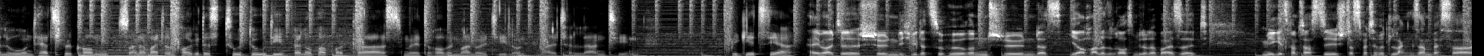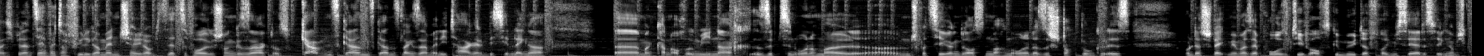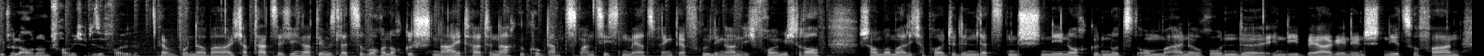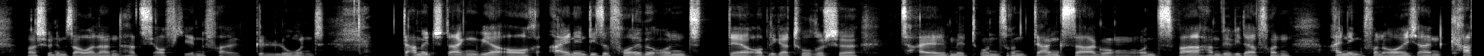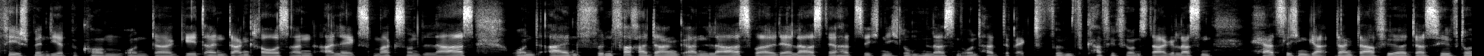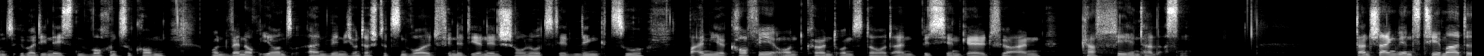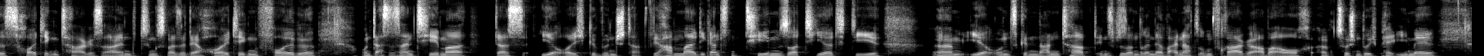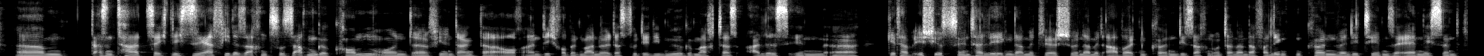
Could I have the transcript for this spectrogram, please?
Hallo und herzlich willkommen zu einer weiteren Folge des To-Do Developer Podcasts mit Robin Manuel Thiel und Malte Lantin. Wie geht's dir? Hey Malte, schön dich wieder zu hören. Schön, dass ihr auch alle da draußen wieder dabei seid. Mir geht's fantastisch. Das Wetter wird langsam besser. Ich bin ein sehr wetterfühliger Mensch. Ich glaube, die letzte Folge schon gesagt. Also ganz, ganz, ganz langsam werden die Tage ein bisschen länger. Äh, man kann auch irgendwie nach 17 Uhr nochmal äh, einen Spaziergang draußen machen, ohne dass es stockdunkel ist. Und das schlägt mir immer sehr positiv aufs Gemüt. Da freue ich mich sehr. Deswegen habe ich gute Laune und freue mich auf diese Folge. Ja, wunderbar. Ich habe tatsächlich, nachdem es letzte Woche noch geschneit hatte, nachgeguckt. Am 20. März fängt der Frühling an. Ich freue mich drauf. Schauen wir mal. Ich habe heute den letzten Schnee noch genutzt, um eine Runde in die Berge, in den Schnee zu fahren. War schön im Sauerland. Hat sich auf jeden Fall gelohnt. Damit steigen wir auch ein in diese Folge und der obligatorische Teil mit unseren Danksagungen. Und zwar haben wir wieder von einigen von euch einen Kaffee spendiert bekommen. Und da geht ein Dank raus an Alex, Max und Lars. Und ein fünffacher Dank an Lars, weil der Lars, der hat sich nicht lumpen lassen und hat direkt fünf Kaffee für uns dagelassen. Herzlichen Dank dafür. Das hilft uns, über die nächsten Wochen zu kommen. Und wenn auch ihr uns ein wenig unterstützen wollt, findet ihr in den Shownotes den Link zu bei mir Coffee und könnt uns dort ein bisschen Geld für einen Kaffee hinterlassen. Dann steigen wir ins Thema des heutigen Tages ein, beziehungsweise der heutigen Folge. Und das ist ein Thema, das ihr euch gewünscht habt. Wir haben mal die ganzen Themen sortiert, die ähm, ihr uns genannt habt, insbesondere in der Weihnachtsumfrage, aber auch äh, zwischendurch per E-Mail. Ähm, da sind tatsächlich sehr viele Sachen zusammengekommen und äh, vielen Dank da auch an dich, Robin Manuel, dass du dir die Mühe gemacht hast, alles in äh, GitHub-Issues zu hinterlegen, damit wir schön damit arbeiten können, die Sachen untereinander verlinken können, wenn die Themen sehr ähnlich sind.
